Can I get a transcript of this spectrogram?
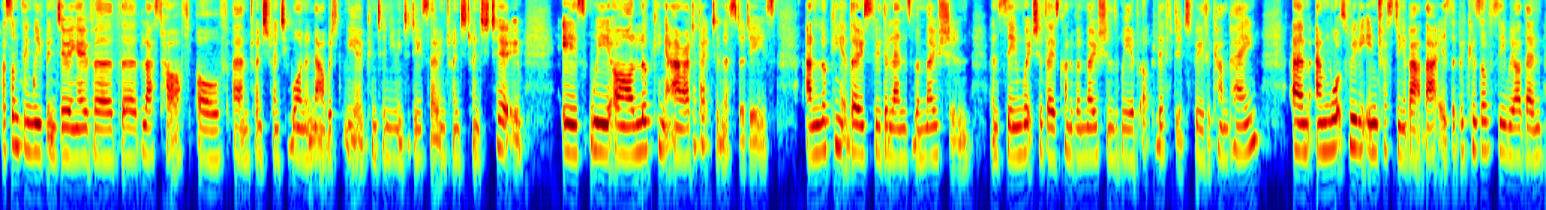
That's something we've been doing over the last half of um, 2021, and now we're you know continuing to do so in 2022 is we are looking at our ad effectiveness studies and looking at those through the lens of emotion and seeing which of those kind of emotions we have uplifted through the campaign. Um, and what's really interesting about that is that because obviously we are then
